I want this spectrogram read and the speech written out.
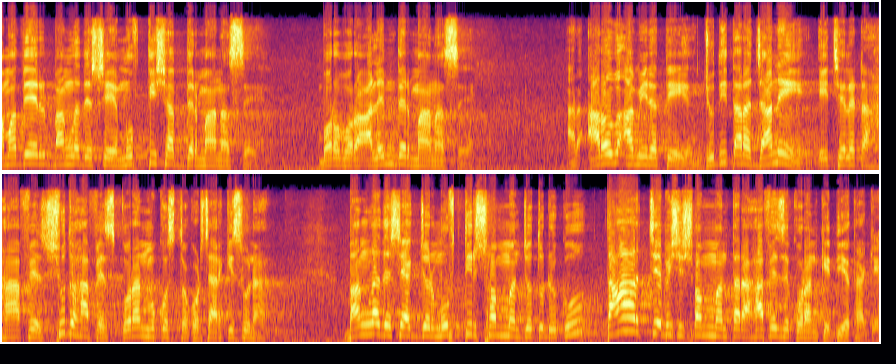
আমাদের বাংলাদেশে মুফতি সাহেবদের মান আছে, বড় বড় আলেমদের মান আছে। আর আরব আমিরাতে যদি তারা জানে এই ছেলেটা হাফেজ, শুধু হাফেজ, কোরআন মুখস্থ করছে আর কিছু না। বাংলাদেশে একজন মুফতির সম্মান যতটুকু, তার চেয়ে বেশি সম্মান তারা হাফেজে কোরআনকে দিয়ে থাকে।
